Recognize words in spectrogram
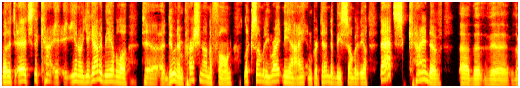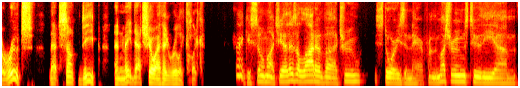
But it's it's the kind you know you got to be able to to uh, do an impression on the phone, look somebody right in the eye, and pretend to be somebody else. That's kind of uh, the the the roots that sunk deep and made that show I think really click. Thank you so much. Yeah, there's a lot of uh, true stories in there, from the mushrooms to the um,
